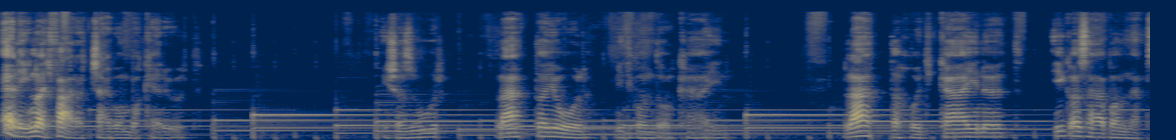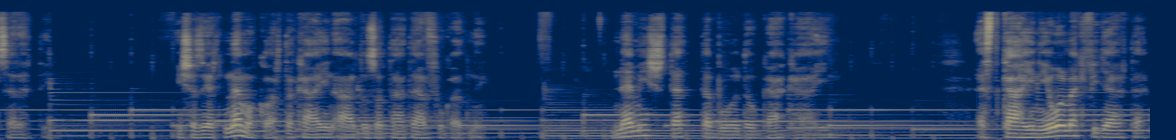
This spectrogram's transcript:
elég nagy fáradtságomba került. És az Úr látta jól, mit gondol Káin. Látta, hogy Káin őt igazában nem szereti, és ezért nem akarta Káin áldozatát elfogadni. Nem is tette boldoggá Káin. Ezt Káin jól megfigyelte,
